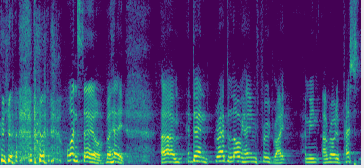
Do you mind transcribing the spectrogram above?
One sale, but hey. Um, and then grab the low-hanging fruit, right? I mean, I wrote a press,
